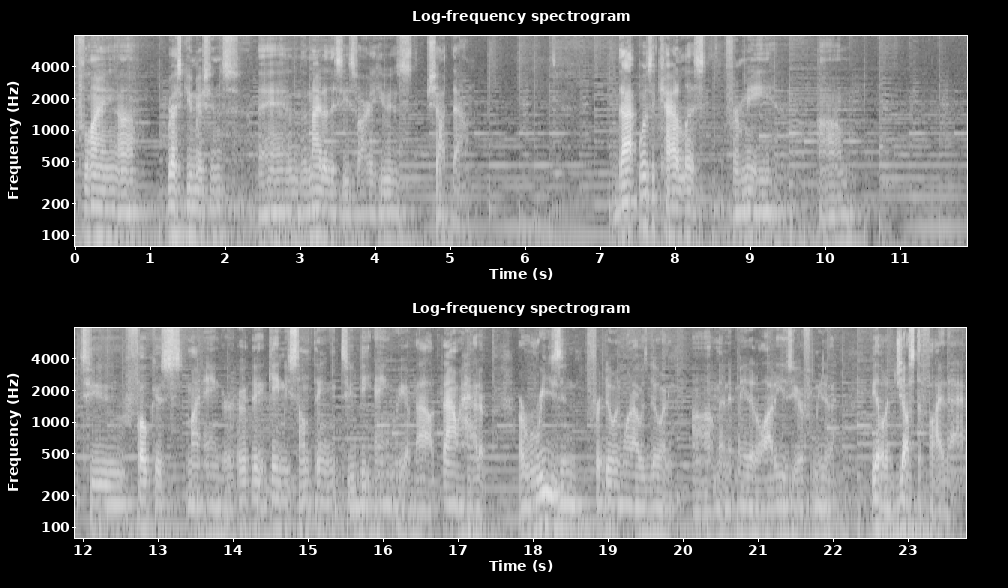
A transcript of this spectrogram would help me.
flying uh, rescue missions and the night of the ceasefire he was shot down. That was a catalyst for me um, to focus my anger. It gave me something to be angry about. Now I had a, a reason for doing what I was doing um, and it made it a lot easier for me to be able to justify that.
